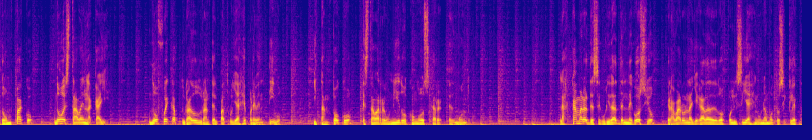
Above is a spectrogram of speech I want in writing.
Don Paco no estaba en la calle, no fue capturado durante el patrullaje preventivo y tampoco estaba reunido con Oscar Edmundo. Las cámaras de seguridad del negocio grabaron la llegada de dos policías en una motocicleta.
